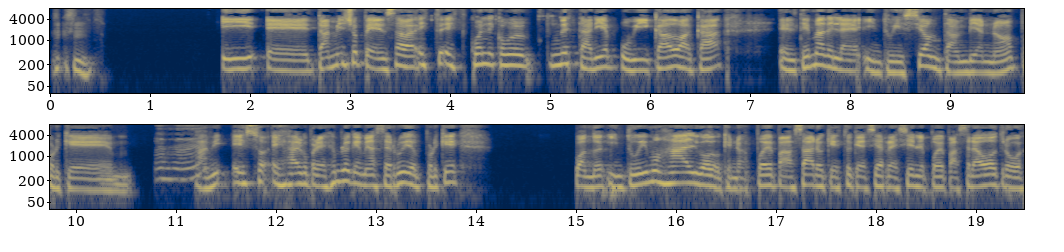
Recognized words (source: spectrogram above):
Y eh, también yo pensaba, este, es, ¿cuál, cómo, ¿dónde estaría ubicado acá el tema de la intuición también, no? Porque a mí eso es algo, por ejemplo, que me hace ruido. Porque cuando intuimos algo que nos puede pasar o que esto que decía recién le puede pasar a otro o,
